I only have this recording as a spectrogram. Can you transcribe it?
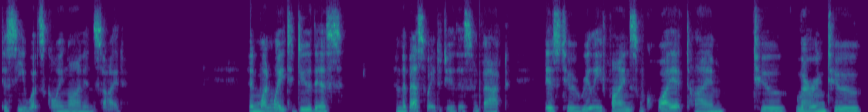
to see what's going on inside. And one way to do this, and the best way to do this, in fact, is to really find some quiet time to learn to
